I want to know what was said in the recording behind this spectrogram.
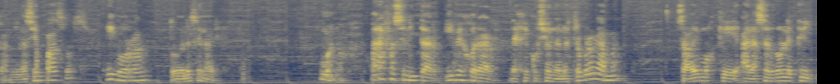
camina 100 pasos y borra todo el escenario. Bueno, para facilitar y mejorar la ejecución de nuestro programa, sabemos que al hacer doble clic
